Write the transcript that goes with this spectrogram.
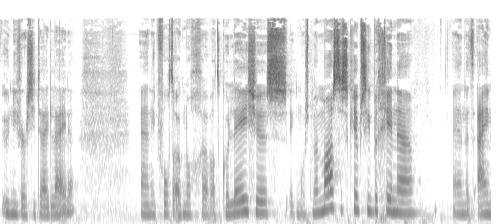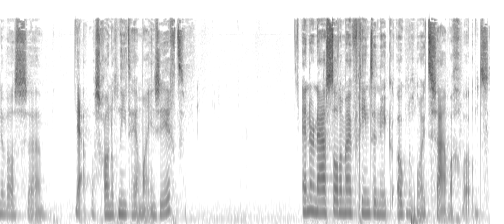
Universiteit Leiden. En ik volgde ook nog uh, wat colleges. Ik moest mijn masterscriptie beginnen. En het einde was, ja, was gewoon nog niet helemaal in zicht. En daarnaast hadden mijn vriend en ik ook nog nooit samen gewoond.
